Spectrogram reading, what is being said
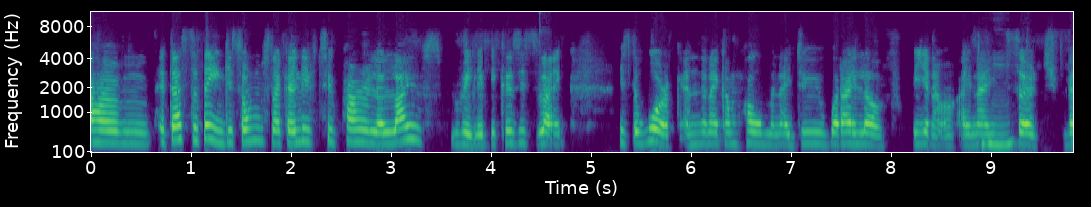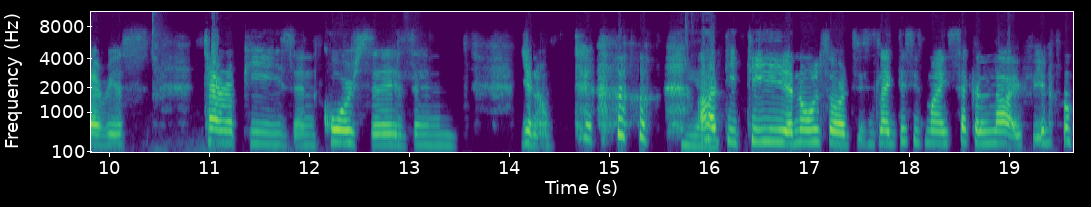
um that's the thing. It's almost like i live two parallel lives really because it's like it's the work and then i come home and i do what i love you know and mm-hmm. i search various therapies and courses and you know yeah. rtt and all sorts it's like this is my second life you know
